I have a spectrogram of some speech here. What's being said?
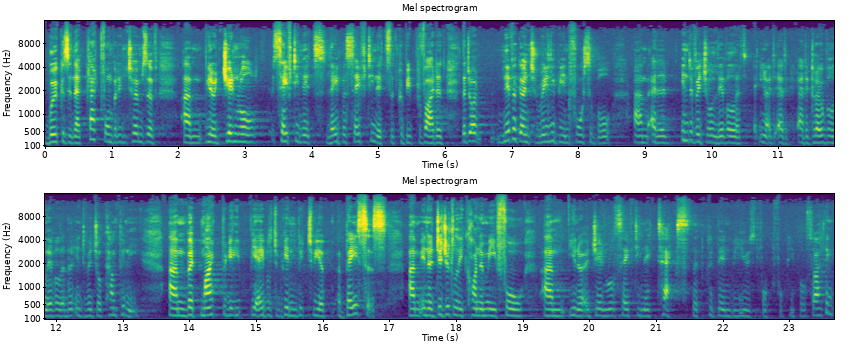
workers in that platform, but in terms of um, you know, general safety nets, labor safety nets that could be provided that are never going to really be enforceable um, at an individual level, at, you know, at, at, a, at, a, global level, in an individual company, um, but might be, be, able to begin to be a, a basis um, in a digital economy for, um, you know, a general safety net tax that could then be used for, for people. So I think,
